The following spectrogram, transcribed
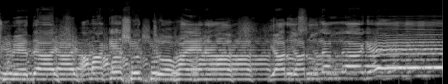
ছুঁড়ে দেয়। আমাকে সহ্য হয় না। লাগে গে।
